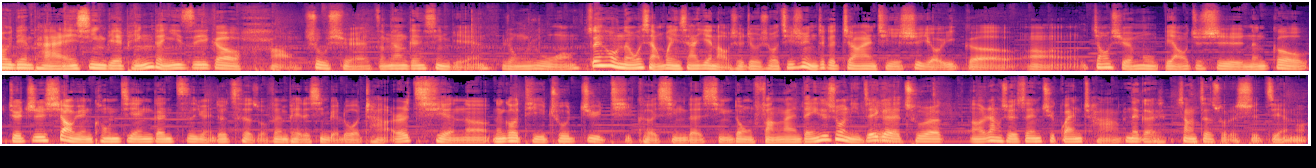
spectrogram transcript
育电台性别平等 Easy Go，好，数学怎么样跟性别融入哦？最后呢，我想问一下叶老师，就是说，其实你这个教案其实是有一个呃教学目标，就是能够觉知校园空间跟资源，就是厕所分配的性别落差，而且呢，能够提出具体可行的行动方案。等于是说，你这个除了呃让学生去观察那个上厕所的时间哦。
